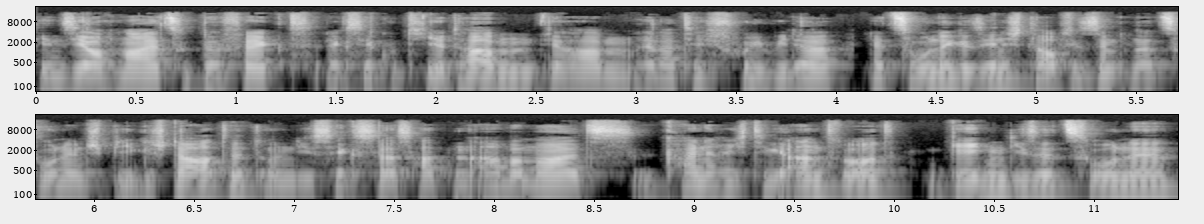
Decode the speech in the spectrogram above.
den sie auch nahezu perfekt exekutiert haben. Wir haben relativ früh wieder eine Zone gesehen. Ich glaube, sie sind mit einer Zone ins Spiel gestartet und die Sixers hatten abermals keine richtige Antwort gegen diese Zone.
